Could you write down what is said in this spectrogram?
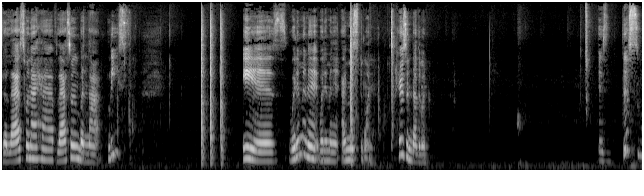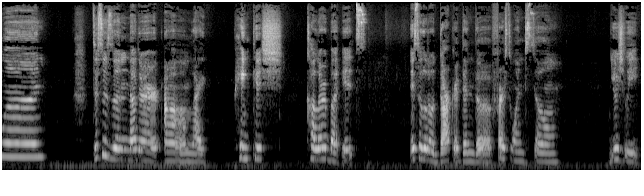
The last one I have, last one but not least, is, wait a minute, wait a minute, I missed one. Here's another one. Is this one. This is another um like pinkish color, but it's it's a little darker than the first one, so usually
